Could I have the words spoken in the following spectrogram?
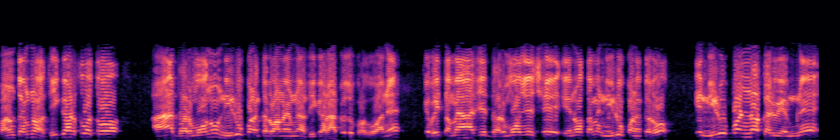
પરંતુ એમનો અધિકાર શું હતો? આ ધર્મોનું નિરૂપણ કરવાનો એમને અધિકાર આપ્યો હતો ભગવાને, કે ભાઈ તમે આ જે ધર્મો જે છે, એનો તમે નિરૂપણ કરો. એ નિરૂપણ ન કર્યું એમને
